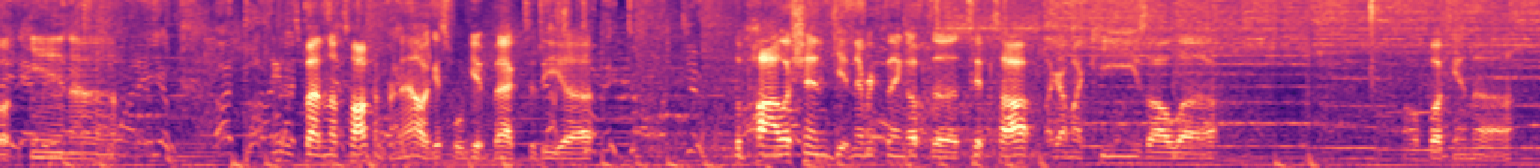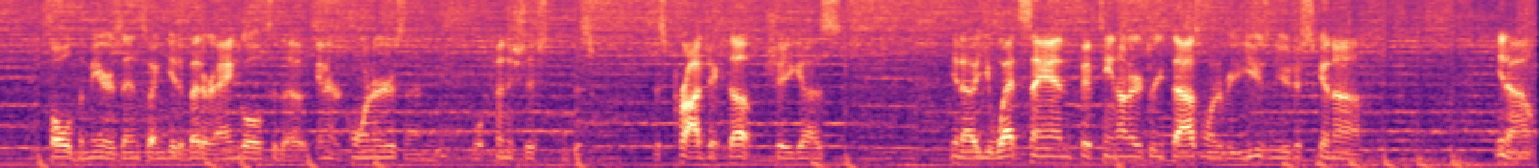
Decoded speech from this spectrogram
Fucking, uh, I think that's about enough talking for now. I guess we'll get back to the, uh, the polishing, getting everything up to tip top. I got my keys, I'll, uh, I'll fucking, uh, fold the mirrors in so I can get a better angle to the inner corners and we'll finish this this this project up. Show you guys, you know, you wet sand 1500, 3000, whatever you're using. You're just gonna, you know,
